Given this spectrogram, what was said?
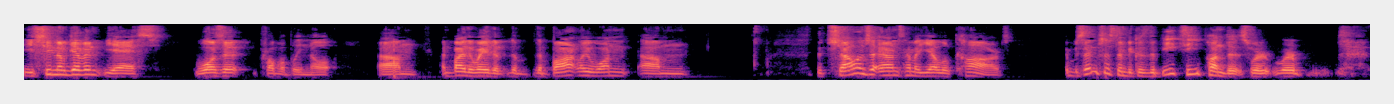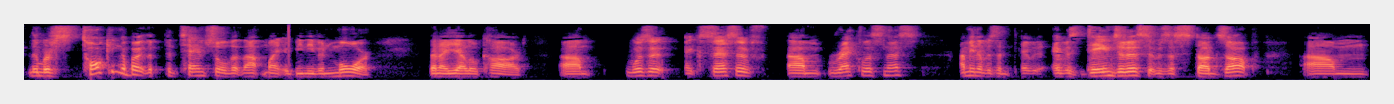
You've seen them given, yes. Was it? Probably not. Um, and by the way, the the, the Bartley one, um, the challenge that earned him a yellow card. It was interesting because the BT pundits were were they were talking about the potential that that might have been even more than a yellow card. Um, was it excessive um, recklessness? I mean, it was a it, it, was dangerous. It was a studs up. Um,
